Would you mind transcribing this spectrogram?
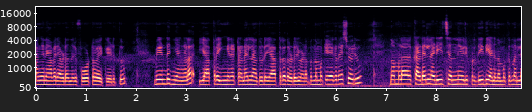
അങ്ങനെ അവരവിടെ നിന്നൊരു ഫോട്ടോ ഒക്കെ എടുത്തു. വീണ്ടും ഞങ്ങൾ യാത്ര ഇങ്ങനെ ടണലിനകത്തൂടെ യാത്ര തുടരുവാണ്. അപ്പം നമുക്ക് ഏകദേശം ഒരു നമ്മൾ കടലിനടിയിൽ ചെന്ന ഒരു പ്രതീതിയാണ് നമുക്ക് നല്ല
